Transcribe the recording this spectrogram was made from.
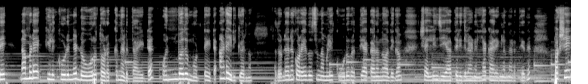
ദേ നമ്മുടെ കിളിക്കൂടിന്റെ ഡോറ് തുറക്കുന്നിടത്തായിട്ട് ഒൻപത് മുട്ടയിട്ട് അടയിരിക്കുമായിരുന്നു അതുകൊണ്ട് തന്നെ കുറേ ദിവസം നമ്മൾ ഈ കൂട് വൃത്തിയാക്കാനൊന്നും അധികം ശല്യം ചെയ്യാത്ത രീതിയിലാണ് എല്ലാ കാര്യങ്ങളും നടത്തിയത്. പക്ഷേ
